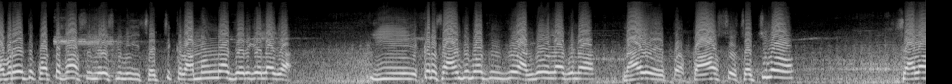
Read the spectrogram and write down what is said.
ఎవరైతే కొత్త పాస్టర్లు వేసుకుని ఈ చర్చ క్రమంగా జరిగేలాగా ఈ ఇక్కడ శాంతి భద్రతలు అనుభవం లేకుండా నా పాస్ చర్చిలో చాలా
